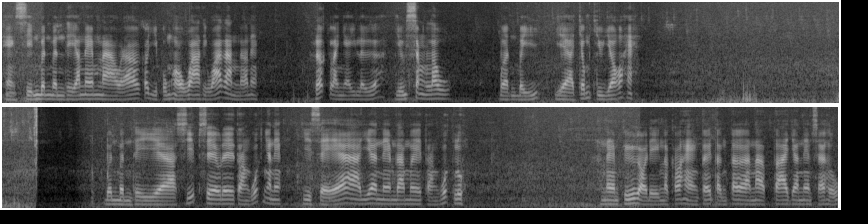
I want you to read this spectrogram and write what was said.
Hàng xịn bên mình thì anh em nào đã có dịp ủng hộ qua thì quá rành đó nè. Rất là nhạy lửa, giữ xăng lâu, bền bỉ và chống chịu gió ha. Bên mình thì à, ship COD toàn quốc nha anh em. Chia sẻ với anh em đam mê toàn quốc luôn. Anh em cứ gọi điện là có hàng tới tận tơ à, tay cho anh em sở hữu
